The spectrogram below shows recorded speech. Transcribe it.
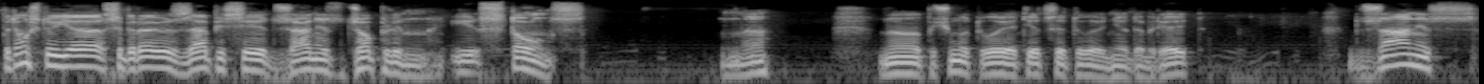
«Потому что я собираю записи Джанис Джоплин и Стоунс». «На? Но почему твой отец этого не одобряет?» «Джанис,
